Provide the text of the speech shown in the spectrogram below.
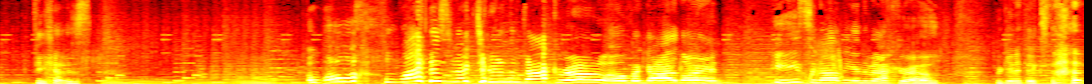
because. Oh, oh! Why is Viktor in the back row? Oh my God, Lauren, he needs to not be in the back row. We're gonna fix that.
